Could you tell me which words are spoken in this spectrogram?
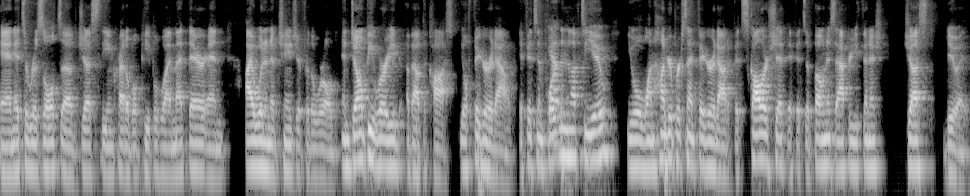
And it's a result of just the incredible people who I met there. And I wouldn't have changed it for the world. And don't be worried about the cost. You'll figure it out. If it's important yep. enough to you, you will 100% figure it out. If it's scholarship, if it's a bonus after you finish, just do it.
